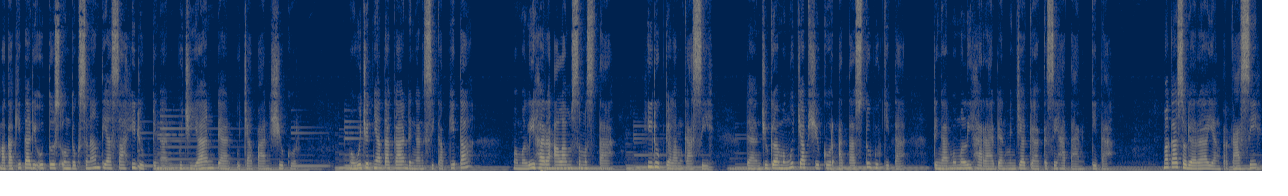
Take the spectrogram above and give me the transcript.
maka kita diutus untuk senantiasa hidup dengan pujian dan ucapan syukur. Mewujud nyatakan dengan sikap kita, memelihara alam semesta, hidup dalam kasih, dan juga mengucap syukur atas tubuh kita dengan memelihara dan menjaga kesehatan kita. Maka, saudara yang terkasih,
